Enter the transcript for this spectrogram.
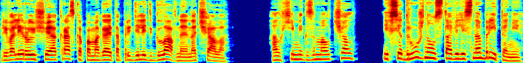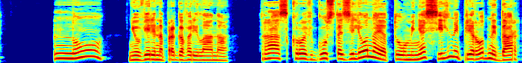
Превалирующая окраска помогает определить главное начало». Алхимик замолчал, и все дружно уставились на Британи. «Ну...» — неуверенно проговорила она. «Раз кровь густо зеленая, то у меня сильный природный дар.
